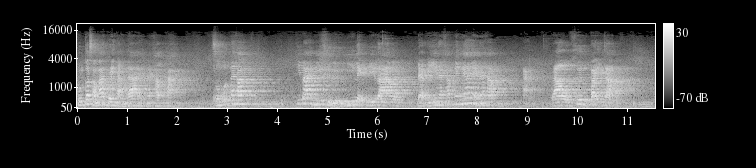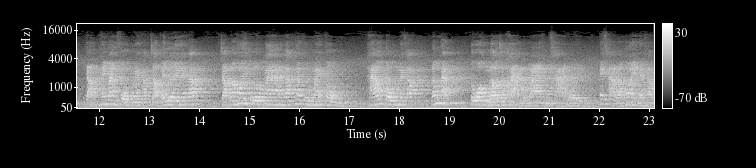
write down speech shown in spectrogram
คุณก็สามารถบริหารได้นะครับอะสมมุตินะครับ ที่บ้านมีขื่อมีเหล็กมีราวแบบนี้นะครับง่ายๆนะครับอะเราขึ้นไปจับ จับให้มั่นคงนะครับ จับไว้เลยนะครับ จับเราห้อยตัวลงมานะครับห้อยตัวลงมาให้ตรง เท้าตรงนะครับ น้ำหนักตัวของเราจะผ่านลงมาถึงขาเลย ให้ขาเราห้อยนะครับ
